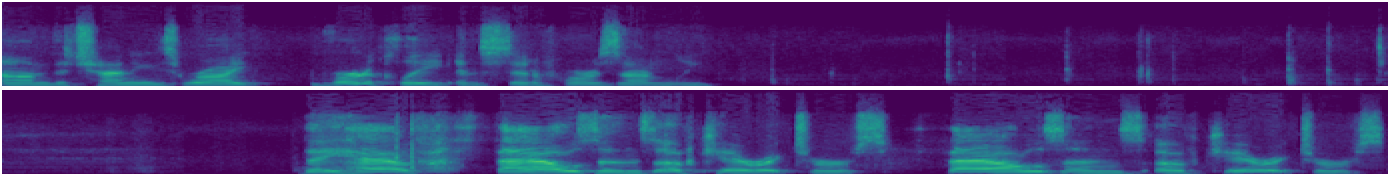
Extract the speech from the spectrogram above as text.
um, the Chinese write vertically instead of horizontally. they have thousands of characters, thousands of characters.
